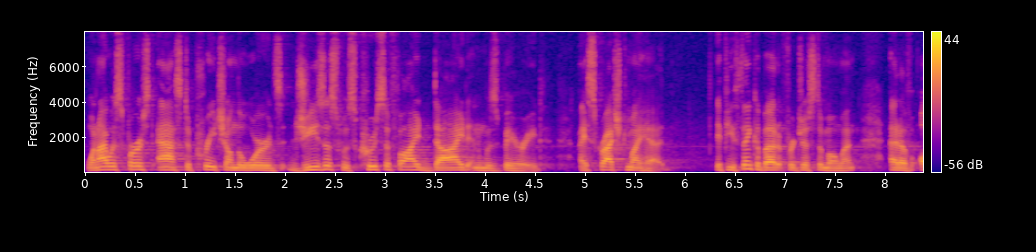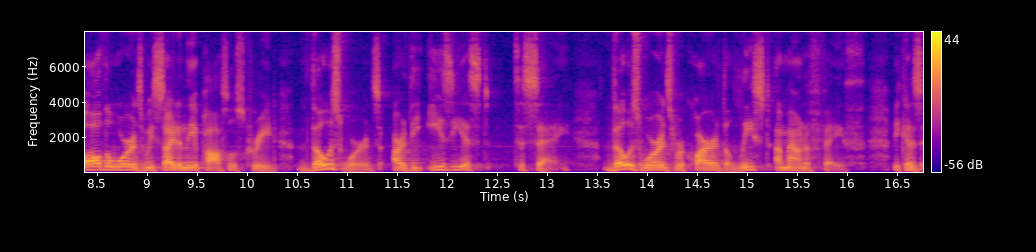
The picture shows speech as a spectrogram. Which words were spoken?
When I was first asked to preach on the words, Jesus was crucified, died, and was buried, I scratched my head. If you think about it for just a moment, out of all the words we cite in the Apostles' Creed, those words are the easiest to say. Those words require the least amount of faith because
